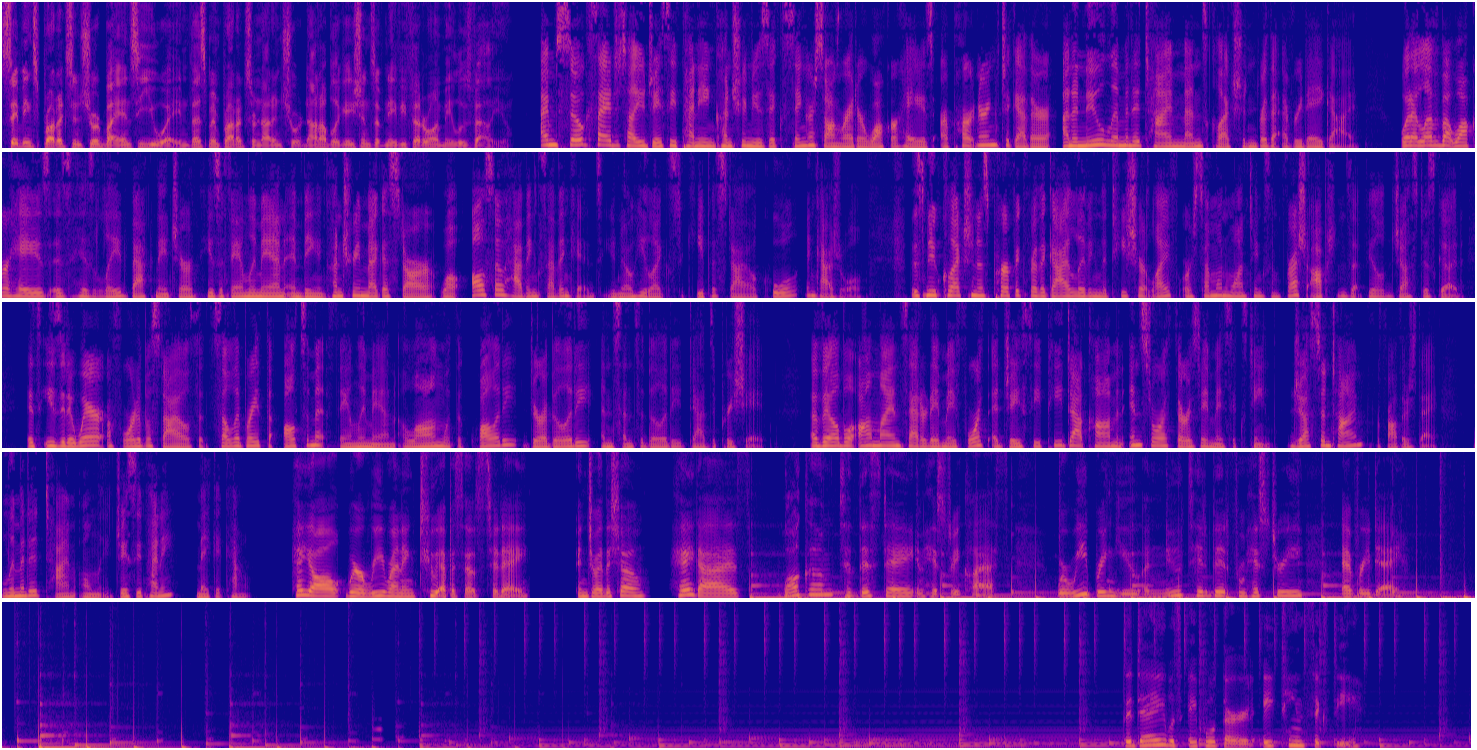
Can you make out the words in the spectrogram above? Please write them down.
Savings products insured by NCUA. Investment products are not insured, not obligations of Navy Federal and may lose value. I'm so excited to tell you JC Penney and country music singer-songwriter Walker Hayes are partnering together on a new limited time men's collection for the everyday guy. What I love about Walker Hayes is his laid back nature. He's a family man and being a country megastar while also having seven kids. You know, he likes to keep his style cool and casual. This new collection is perfect for the guy living the t shirt life or someone wanting some fresh options that feel just as good. It's easy to wear, affordable styles that celebrate the ultimate family man, along with the quality, durability, and sensibility dads appreciate. Available online Saturday, May 4th at jcp.com and in store Thursday, May 16th, just in time for Father's Day. Limited time only. JCPenney, make it count. Hey, y'all, we're rerunning two episodes today. Enjoy the show. Hey, guys, welcome to This Day in History class, where we bring you a new tidbit from history every day. The day was April 3, 1860.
